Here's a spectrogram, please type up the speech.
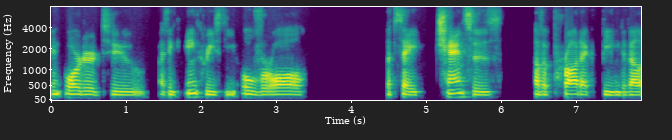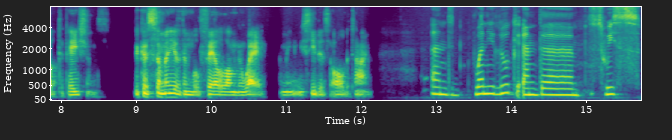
in order to, I think, increase the overall, let's say, chances of a product being developed to patients because so many of them will fail along the way. I mean, we see this all the time. And when you look at the Swiss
